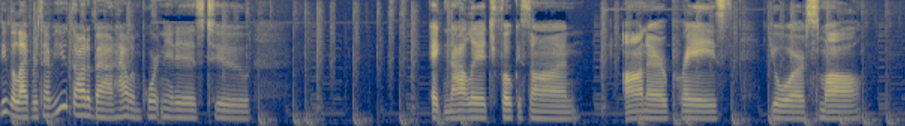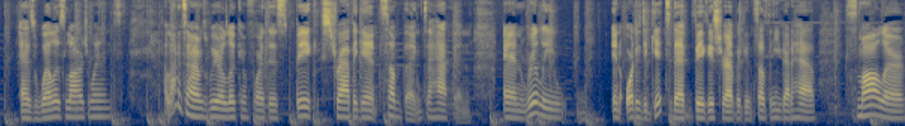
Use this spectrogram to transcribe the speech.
Viva Lifers, have you thought about how important it is to acknowledge, focus on, honor, praise your small as well as large wins? A lot of times we are looking for this big, extravagant something to happen. And really, in order to get to that big, extravagant something, you got to have smaller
